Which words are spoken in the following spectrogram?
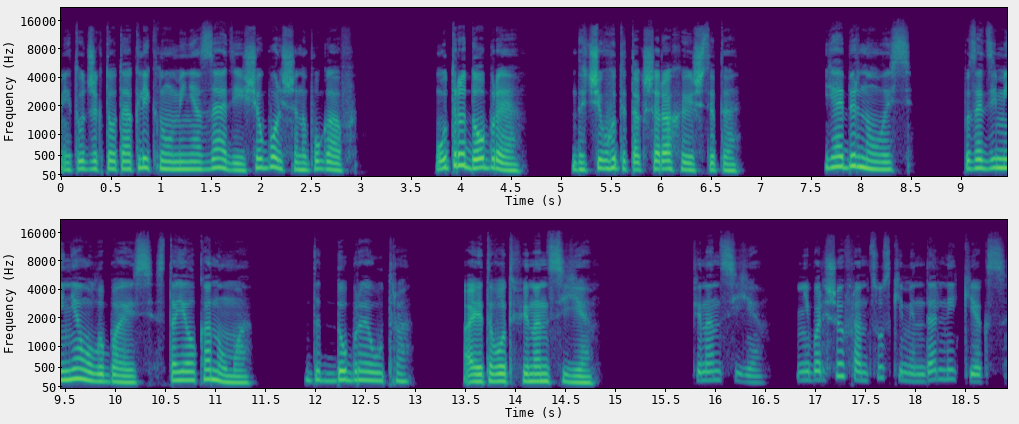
и тут же кто-то окликнул меня сзади, еще больше напугав. «Утро доброе! Да чего ты так шарахаешься-то?» Я обернулась. Позади меня, улыбаясь, стоял Канума. «Да доброе утро!» А это вот финансье. Финансье. Небольшой французский миндальный кекс,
